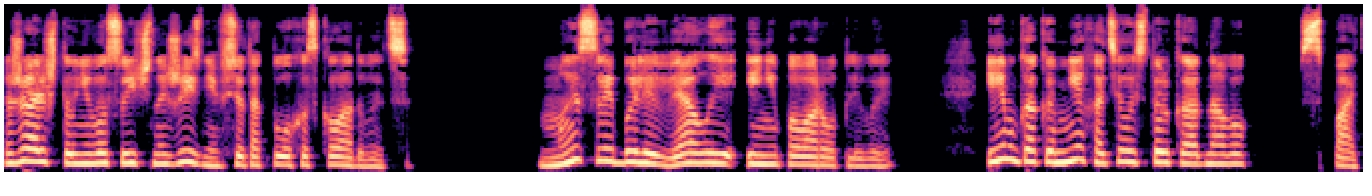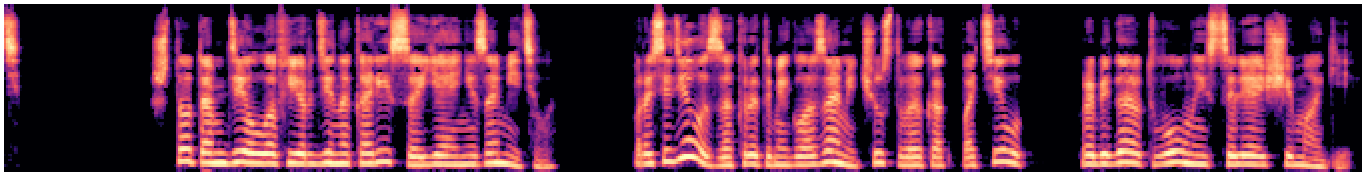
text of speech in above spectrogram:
Жаль, что у него с личной жизнью все так плохо складывается. Мысли были вялые и неповоротливые. Им, как и мне, хотелось только одного — спать. Что там делала Фьердина Кариса, я и не заметила. Просидела с закрытыми глазами, чувствуя, как по телу пробегают волны исцеляющей магии.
